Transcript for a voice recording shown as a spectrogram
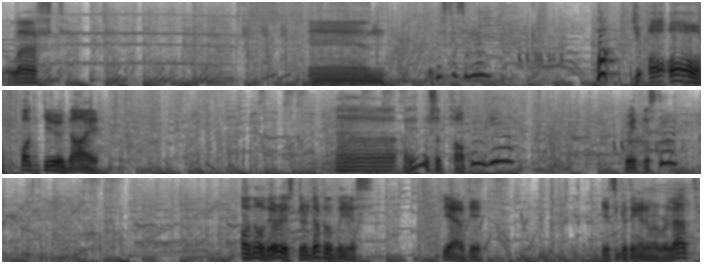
Go left. And what is this again? Fuck you! Oh, oh, fuck you! Die. Uh, I think there's a toppin here. Wait, is there? Oh no, there is. There definitely is. Yeah. Okay. okay it's a good thing I remember that.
